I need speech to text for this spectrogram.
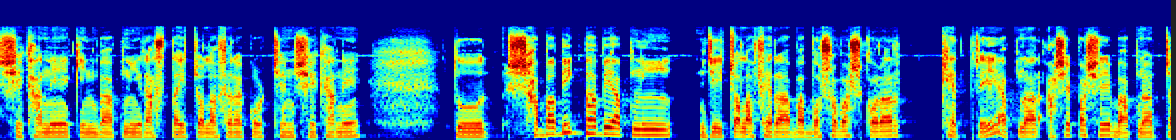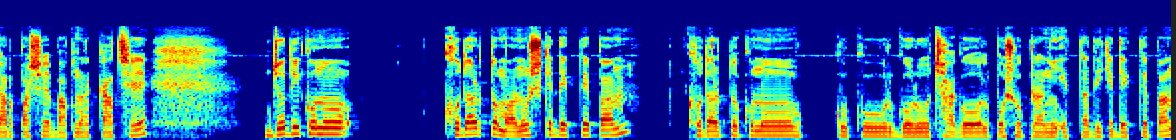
সেখানে কিংবা আপনি রাস্তায় চলাফেরা করছেন সেখানে, তো স্বাভাবিকভাবে আপনি যে চলাফেরা বা বসবাস করার ক্ষেত্রে আপনার আশেপাশে বা আপনার চারপাশে বা আপনার কাছে যদি কোনো ক্ষুধার্ত মানুষকে দেখতে পান, ক্ষুধার্ত কোনো কুকুর, গরু, ছাগল, পশু, প্রাণী ইত্যাদিকে দেখতে পান,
